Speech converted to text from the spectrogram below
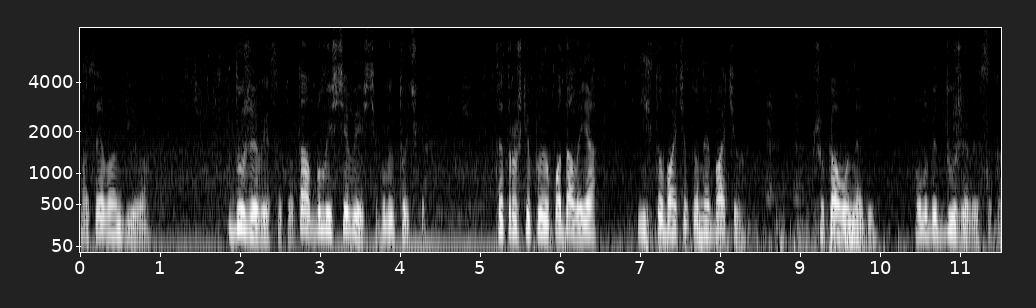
Оце вам біла. Дуже високо. Та були ще вище, були в точках. Це трошки повипадало, я їх хто бачив, то не бачив. Шукав у небі. Голуби дуже високо.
